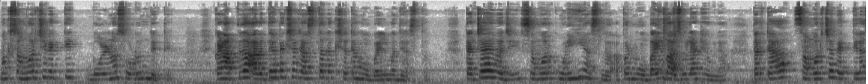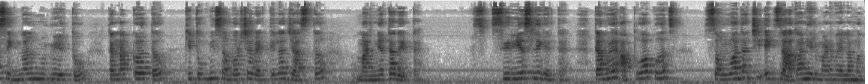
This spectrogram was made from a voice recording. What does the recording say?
मग समोरची व्यक्ती बोलणं सोडून देते. कारण आपलं अर्ध्यापेक्षा जास्त लक्ष त्या मोबाईलमध्ये असतं. त्याच्याऐवजी समोर कुणीही असलं आपण मोबाईल बाजूला ठेवला तर त्या समोरच्या व्यक्तीला सिग्नल मिळतो. त्यांना कळतं की तुम्ही समोरच्या व्यक्तीला जास्त मान्यता देताय. सिरियसली घेताय. त्यामुळे आपोआपच संवादाची एक जागा निर्माण व्हायला मदत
